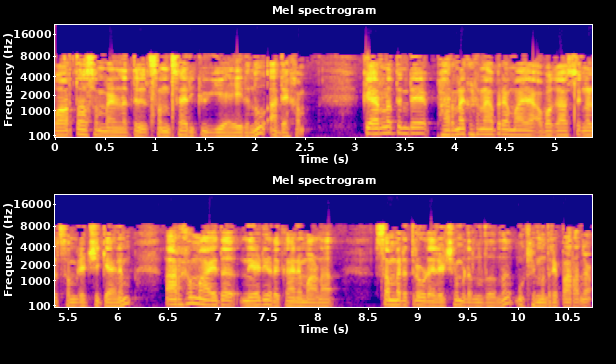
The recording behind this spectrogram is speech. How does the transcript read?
വാർത്താസമ്മേളനത്തിൽ സംസാരിക്കുകയായിരുന്നു അദ്ദേഹം. കേരളത്തിന്റെ ഭരണഘടനാപരമായ അവകാശങ്ങൾ സംരക്ഷിക്കാനും അർഹമായത് നേടിയെടുക്കാനുമാണ് സമരത്തിലൂടെ ലക്ഷ്യമിടുന്നതെന്ന് മുഖ്യമന്ത്രി പറഞ്ഞു.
